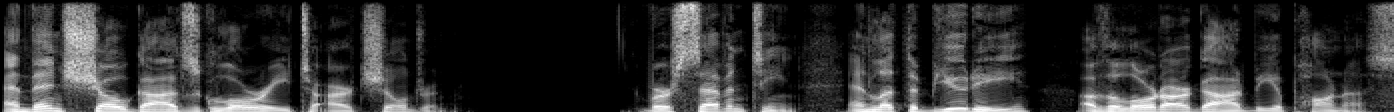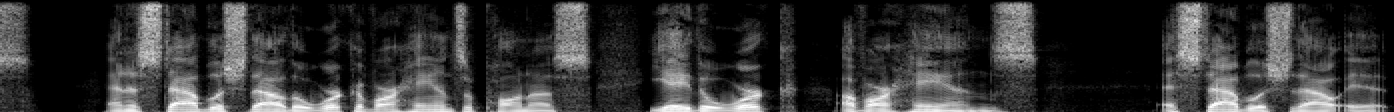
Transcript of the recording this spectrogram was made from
and then show God's glory to our children. Verse 17 And let the beauty of the Lord our God be upon us, and establish thou the work of our hands upon us, yea, the work of our hands, establish thou it.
